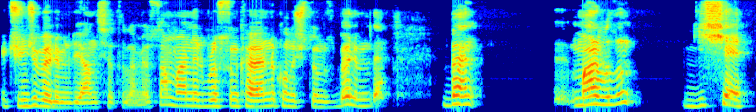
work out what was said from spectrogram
3. bölümdü yanlış hatırlamıyorsam. Warner Bros'un kararını konuştuğumuz bölümde ben Marvel'ın gişe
